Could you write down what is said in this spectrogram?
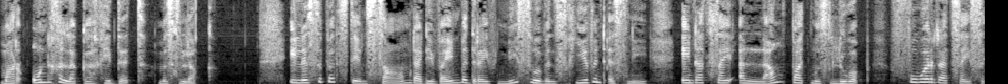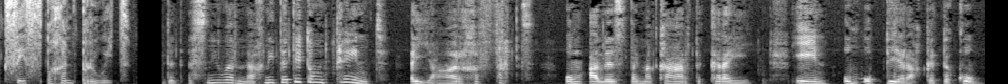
maar ongelukkig het dit misluk. Elizabeth stem saam dat die wynbedryf nie so winsgewend is nie en dat sy 'n lang pad moes loop voordat sy sukses begin het. Dit is nie oornag nie, dit het omtrent 'n jaar gevat om alles bymekaar te kry en om op die rakke te kom.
